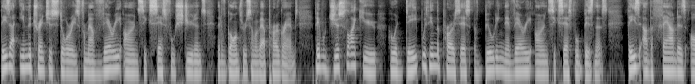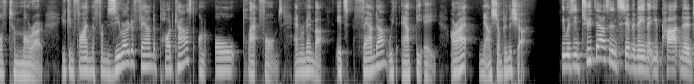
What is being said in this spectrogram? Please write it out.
These are in the trenches stories from our very own successful students that have gone through some of our programs. People just like you who are deep within the process of building their very own successful business. These are the founders of tomorrow. You can find the From Zero to Foundr podcast on all platforms. And remember, it's founder without the E. All right, now let's jump in the show. It was in 2017 that you partnered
